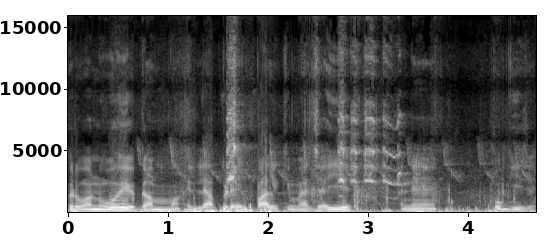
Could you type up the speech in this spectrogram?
કરવાનું હોય ગામમાં. એટલે આપણે પાલકીમાં જઈએ અને પૂગી જઈએ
